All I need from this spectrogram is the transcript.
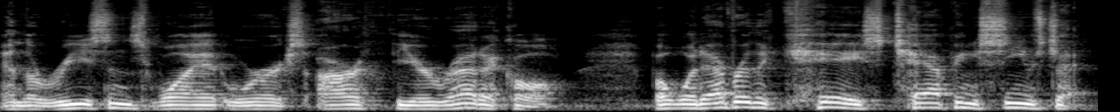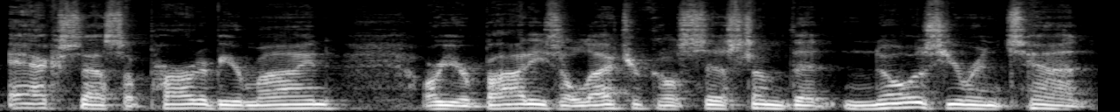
and the reasons why it works are theoretical. But whatever the case, tapping seems to access a part of your mind or your body's electrical system that knows your intent.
